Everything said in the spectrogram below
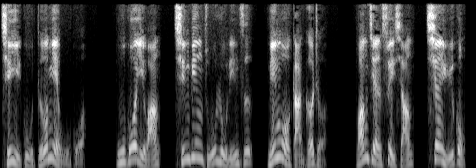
秦已故得灭五国，五国已亡，秦兵卒入临淄，民莫敢革者。王建遂降，千余贡，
